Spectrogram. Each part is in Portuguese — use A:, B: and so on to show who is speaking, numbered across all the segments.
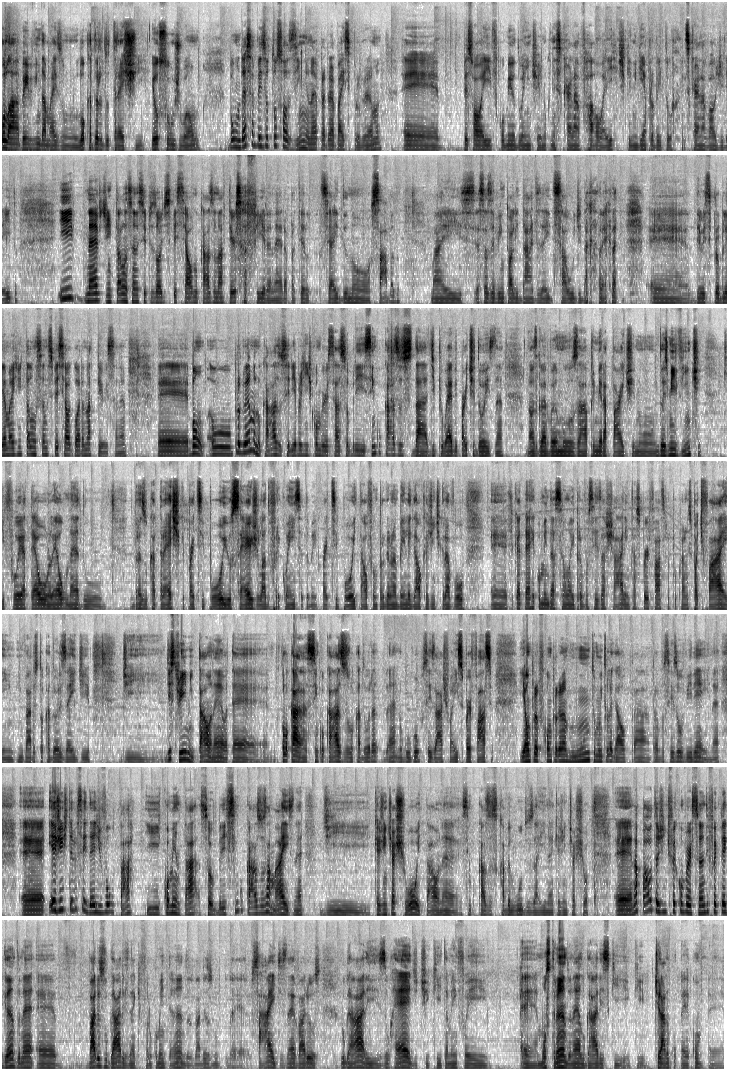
A: Olá, bem-vindo a mais um Locador do Trash. Eu sou o João. Bom, dessa vez eu tô sozinho, né, para gravar esse programa. É... O pessoal aí ficou meio doente aí nesse carnaval aí. Acho que ninguém aproveitou esse carnaval direito. E, né, a gente tá lançando esse episódio especial, no caso, na terça-feira, né? Era pra ter saído no sábado mas essas eventualidades aí de saúde da galera é, deu esse problema. A gente tá lançando especial agora na terça, né? É, bom, o programa no caso seria pra gente conversar sobre cinco casos da Deep Web parte 2, né? Nós gravamos a primeira parte no, em 2020, que foi até o Léo, né, do do Brazuca Trash que participou e o Sérgio lá do Frequência também que participou e tal. Foi um programa bem legal que a gente gravou. É, fica até recomendação aí para vocês acharem, tá super fácil para procurar no Spotify, em, em, vários tocadores aí de, de, de streaming e tal, né? Ou até colocar cinco casos, locadora, né? no Google, vocês acham aí super fácil. E é um, ficou um programa muito, muito legal para vocês ouvirem aí, né? É, e a gente teve essa ideia de voltar e comentar sobre cinco casos a mais, né, de que a gente achou e tal, né, cinco casos cabeludos aí, né, que a gente achou. É, na pauta a gente foi conversando e foi pegando, né, é, vários lugares, né, que foram comentando, vários é, sites, né, vários lugares, o Reddit que também foi é, mostrando né, lugares que, que tiraram, é, com, é,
